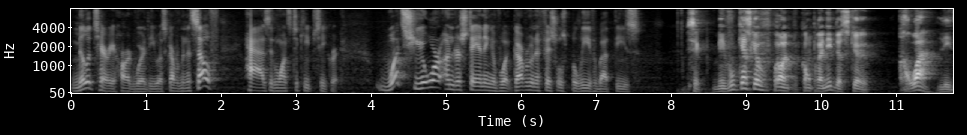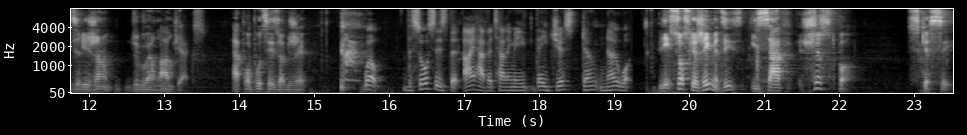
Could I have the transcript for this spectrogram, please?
military hardware the U.S. government itself has and wants to keep secret. What's your understanding of what government officials believe about these? Mais vous, qu'est-ce que vous comprenez de ce que croient les dirigeants du gouvernement? Objects? à propos de ces objets? Well, the sources that I have are telling me they just don't know what Les sources que j'ai me disent, ils savent juste pas ce que c'est.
